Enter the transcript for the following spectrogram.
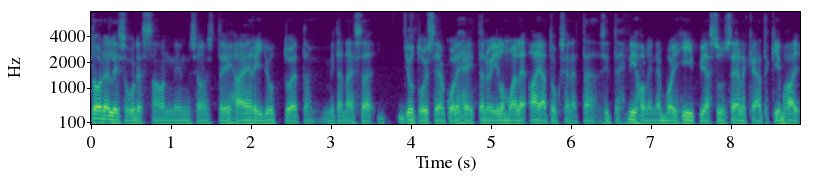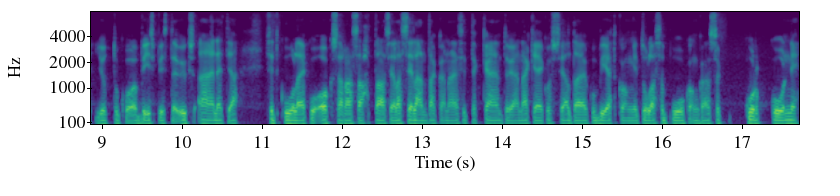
todellisuudessa on, niin se on sitten ihan eri juttu, että mitä näissä jutuissa joku oli heittänyt ilmoille ajatuksen, että sitten vihollinen voi hiipiä sun selkää, että kiva juttu, kun on 5.1 äänet ja sitten kuulee, kun oksa rasahtaa siellä selän takana ja sitten kääntyy ja näkee, kun sieltä on joku vietkongi tulossa puukon kanssa kurkkuun, niin,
